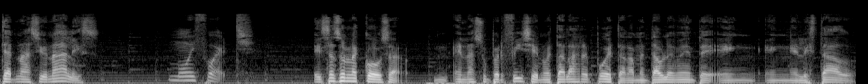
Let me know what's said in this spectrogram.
internacionales. Muy fuerte. Esas son las cosas. En la superficie no está la respuesta, lamentablemente, en, en el Estado.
